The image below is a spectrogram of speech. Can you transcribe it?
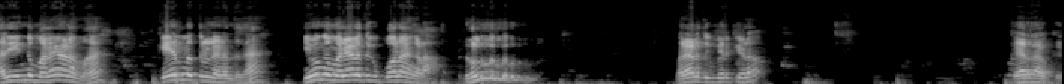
அது எங்க மலையாளமா? கேரளத்தில் நடந்ததா? இவங்க மலையாளத்துக்கு போனாங்களா? மலையாளத்துக்கு போயிருக்கீங்களா? கேரளாவுக்கு.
